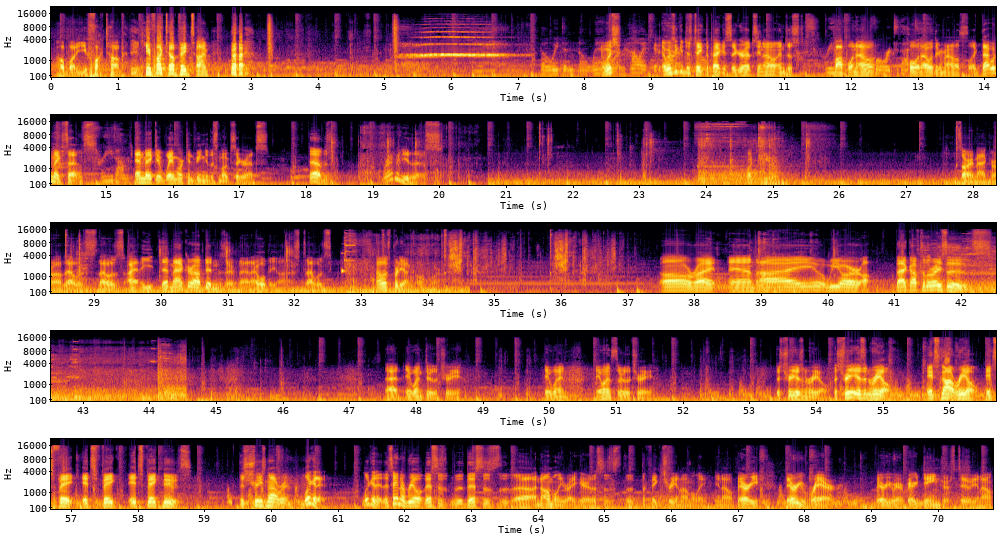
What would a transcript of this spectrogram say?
Oh, buddy, you fucked up. You fucked up big time. Though we didn't know when I wish- how I'd get I wish you could just on take the pack of cigarettes, you know, and just really pop one out, forward to that pull it out with your mouth. Like that would make sense. Freedom. and make it way more convenient to smoke cigarettes. Devs, remedy this. Fuck you. Sorry, Makarov. That was that was I. That Makarov didn't deserve that. I will be honest. That was that was pretty uncalled for. All right, and I we are back off to the races. That it went through the tree. It went it went through the tree. This tree isn't real. This tree isn't real. It's not real. It's fake. It's fake. It's fake news. This tree's not real. Look at it. Look at it. This ain't a real. This is this is uh, anomaly right here. This is the the fake tree anomaly. You know, very very rare, very rare, very dangerous too. You know.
